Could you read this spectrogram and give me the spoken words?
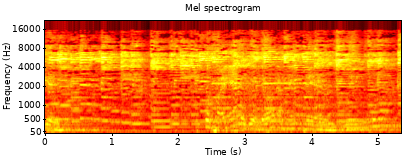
chiều Cô khỏe một người đó là em đèo nhìn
